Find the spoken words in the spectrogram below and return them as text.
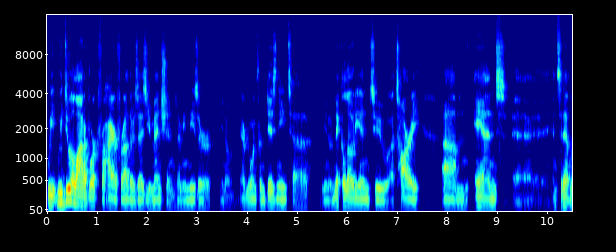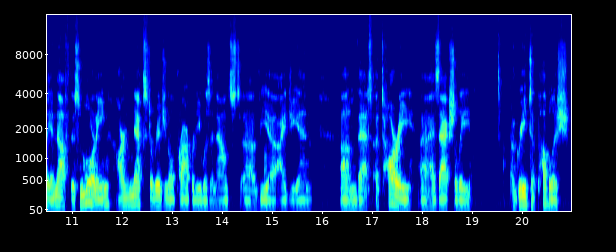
we we do a lot of work for hire for others, as you mentioned. I mean, these are you know everyone from Disney to you know Nickelodeon to Atari, um, and uh, incidentally enough, this morning our next original property was announced uh, via IGN um, that Atari uh, has actually agreed to publish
